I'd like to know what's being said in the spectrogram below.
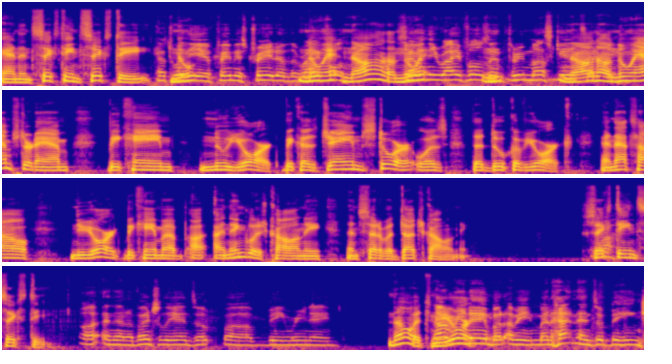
And in 1660, That's where New- the famous trade of the New, rifles. no, New, 70 rifles and three muskets. no, no. the- New Amsterdam became New York because James Stuart was the Duke of York, and that's how New York became a, a an English colony instead of a Dutch colony. 1660. uh, and then eventually ends up uh, being renamed. No, it's Not New York. renamed, but I mean Manhattan ends up being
